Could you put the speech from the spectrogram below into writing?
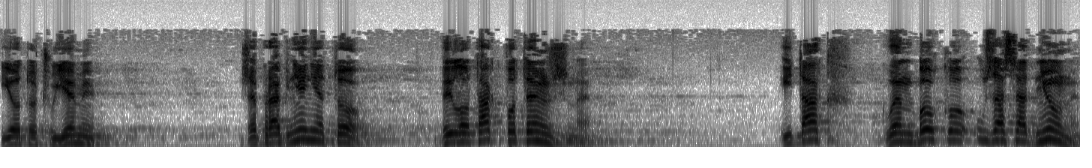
I oto czujemy, że pragnienie to było tak potężne i tak głęboko uzasadnione,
